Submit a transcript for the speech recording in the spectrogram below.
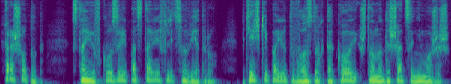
Хорошо тут. Стою в кузове, подставив лицо ветру. Птички поют, воздух такой, что надышаться не можешь.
